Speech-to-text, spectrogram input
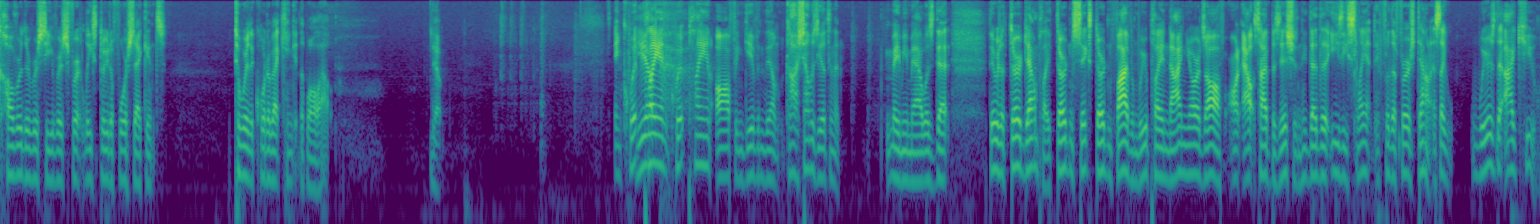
cover the receivers for at least three to four seconds to where the quarterback can't get the ball out. yep And quit Yep. playing quit playing off and giving them gosh, that was the other thing that made me mad was that there was a third down play, third and six, third and five, and we were playing nine yards off on outside position. He did the easy slant for the first down. It's like, where's the IQ?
